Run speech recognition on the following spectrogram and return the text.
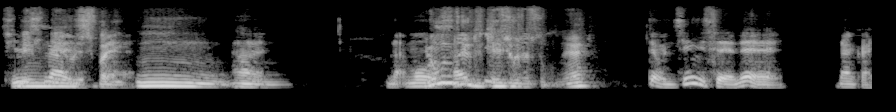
気にしないです年齢ね。の縛り。うん。はいもう40で最近、転職ですもんね。でも人生ね、なんか、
